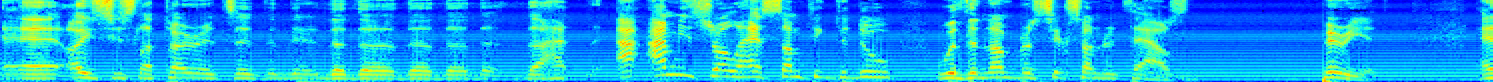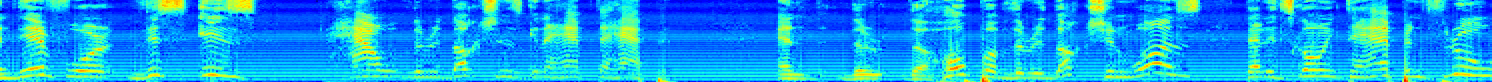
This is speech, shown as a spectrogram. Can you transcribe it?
uh, oisis lator. It's the the the the the the, the Am Yisrael has something to do with the number six hundred thousand. Period, and therefore this is how the reduction is going to have to happen. And the, the hope of the reduction was that it's going to happen through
